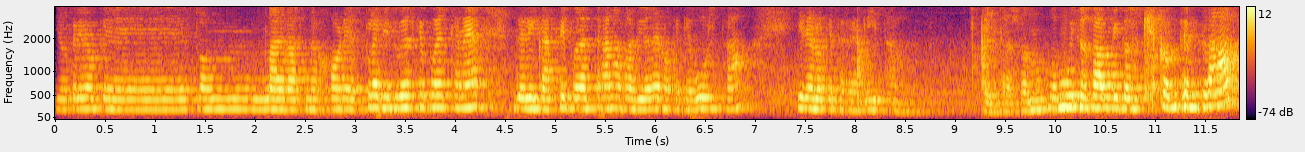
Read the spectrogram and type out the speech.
Yo creo que es una de las mejores plenitudes que puedes tener, dedicarte y poderte ganar la vida de lo que te gusta y de lo que te realiza. Hay otros muchos ámbitos que contemplar,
